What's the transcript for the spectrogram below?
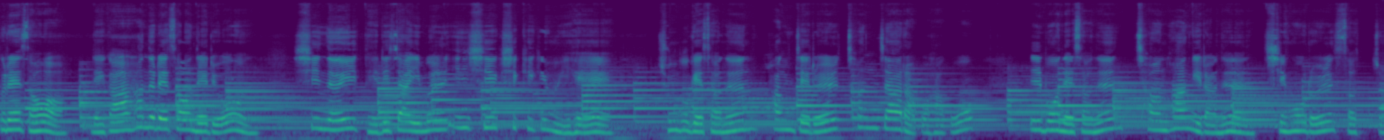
그래서 내가 하늘에서 내려온 신의 대리자임을 인식시키기 위해 중국에서는 황제를 천자라고 하고 일본에서는 천황이라는 칭호를 썼죠.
